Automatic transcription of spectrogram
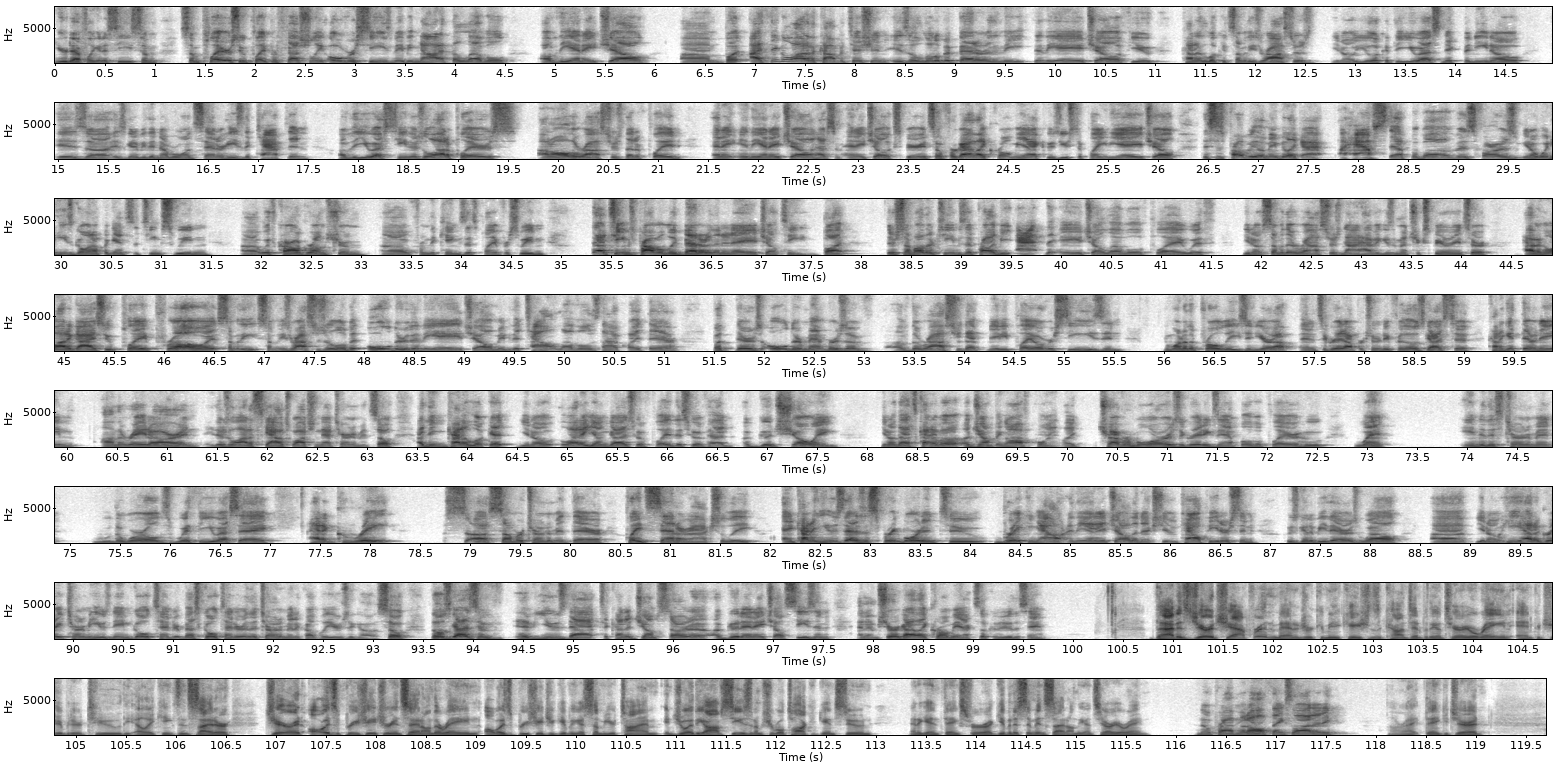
you're definitely going to see some some players who play professionally overseas, maybe not at the level of the NHL. Um, but I think a lot of the competition is a little bit better than the than the AHL. If you kind of look at some of these rosters, you know, you look at the U.S. Nick Bonino is uh, is going to be the number one center. He's the captain of the U.S. team. There's a lot of players on all the rosters that have played in the NHL and have some NHL experience. So for a guy like Chromiak, who's used to playing the AHL, this is probably maybe like a, a, half step above as far as you know when he's going up against the team Sweden uh, with Carl Grundstrom uh, from the Kings that's playing for Sweden. That team's probably better than an AHL team, but there's some other teams that probably be at the AHL level of play with you know some of their rosters not having as much experience or having a lot of guys who play pro. Some of these some of these rosters are a little bit older than the AHL. Maybe the talent level is not quite there but there's older members of of the roster that maybe play overseas in, in one of the pro leagues in Europe, and it's a great opportunity for those guys to kind of get their name on the radar. And there's a lot of scouts watching that tournament, so I think you kind of look at you know a lot of young guys who have played this who have had a good showing. You know that's kind of a, a jumping off point. Like Trevor Moore is a great example of a player who went into this tournament, the Worlds with the USA, had a great uh, summer tournament there, played center actually, and kind of used that as a springboard into breaking out in the NHL the next year. And Cal Petersen, who's going to be there as well, uh, you know, he had a great tournament. He was named goaltender, best goaltender in the tournament a couple years ago. So those guys have have used that to kind of jumpstart a, a good NHL season. And I'm sure a guy like Chromiak's looking to do the same. That is Jared Shafran, manager of communications and content for the Ontario Reign and contributor to the LA Kings Insider. Jared, always appreciate your insight on the Reign. Always appreciate you giving us some of your time. Enjoy the off season. I'm sure we'll talk again soon. And again, thanks for uh, giving us some insight on the Ontario Reign. No problem at all. Thanks a lot, Eddie. All right. Thank you, Jared.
